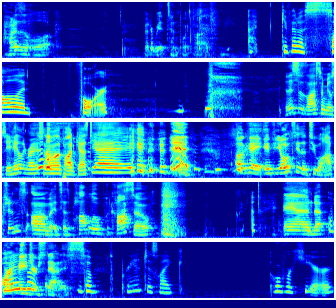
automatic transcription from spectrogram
how does it look? Better be a ten point five. I Give it a solid four. And this is the last time you'll see Haley Ryerson on the podcast. Yay! okay, if you don't see the two options, um, it says Pablo Picasso and Why art major the- status. The branch is like over here,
